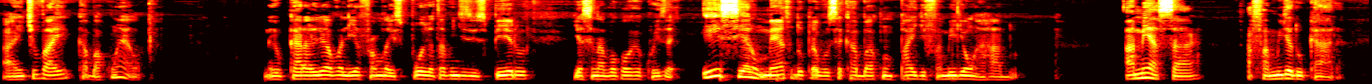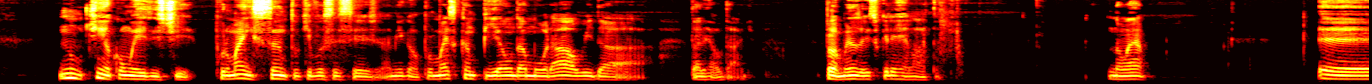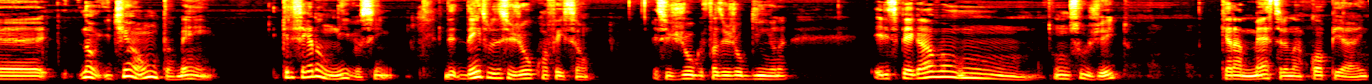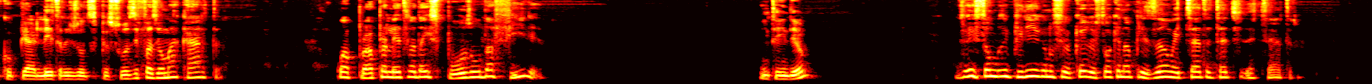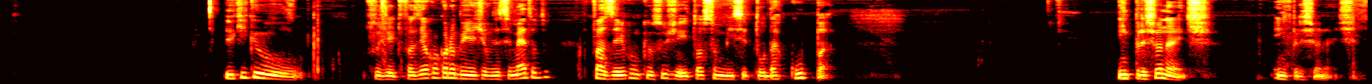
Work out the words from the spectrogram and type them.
A gente vai acabar com ela. Aí o cara ali a forma da esposa, já tava em desespero e assinava qualquer coisa. Esse era o método para você acabar com um pai de família honrado. Ameaçar a família do cara. Não tinha como existir. Por mais santo que você seja, amigão. Por mais campeão da moral e da, da lealdade. Pelo menos é isso que ele relata. Não é? é... Não, e tinha um também que eles chegaram a um nível assim, dentro desse jogo com afeição. Esse jogo, fazer joguinho, né? eles pegavam um, um sujeito que era mestre na cópia, em copiar letras de outras pessoas e fazer uma carta com a própria letra da esposa ou da filha. Entendeu? Estamos em perigo, não sei o que, eu estou aqui na prisão, etc, etc, etc. E o que, que o sujeito fazia? Qual era o objetivo desse método? Fazer com que o sujeito assumisse toda a culpa impressionante. Impressionante.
